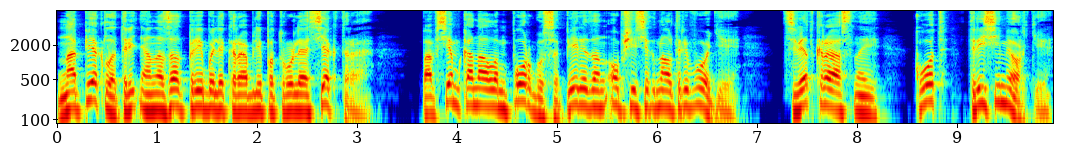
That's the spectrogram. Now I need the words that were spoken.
На пекло три дня назад прибыли корабли патруля сектора. По всем каналам Поргуса передан общий сигнал тревоги. Цвет красный, код три семерки,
